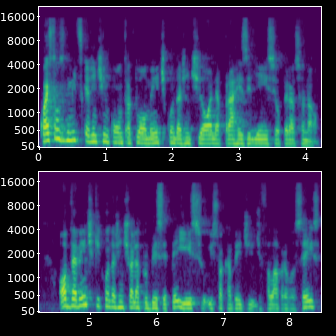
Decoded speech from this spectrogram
Quais são os limites que a gente encontra atualmente quando a gente olha para a resiliência operacional? Obviamente que quando a gente olha para o BCP, e isso, isso acabei de, de falar para vocês,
